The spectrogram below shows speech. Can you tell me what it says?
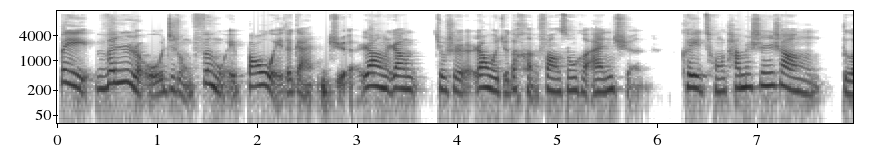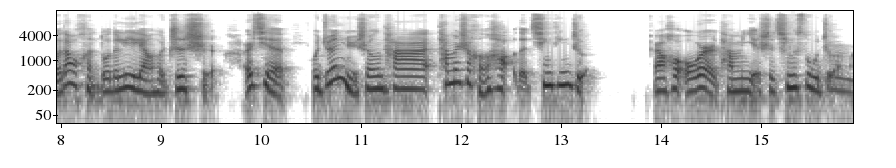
被温柔这种氛围包围的感觉，让让就是让我觉得很放松和安全，可以从他们身上得到很多的力量和支持，而且。我觉得女生她她们是很好的倾听者，然后偶尔他们也是倾诉者嘛，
